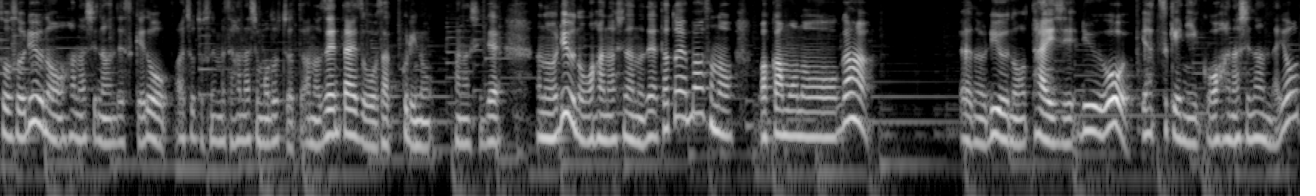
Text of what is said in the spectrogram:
そうそう、竜の話なんですけど、あ、ちょっとすみません、話戻っちゃった。あの、全体像ざっくりの話で、あの、竜のお話なので、例えばその若者が、あの、竜の退治、竜をやっつけに行くお話なんだよ。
